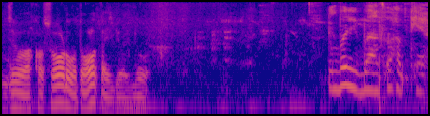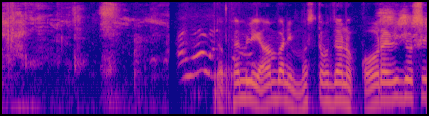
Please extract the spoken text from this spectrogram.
જો આખો સોડવો તો ઓળખાઈ ગયો જો બધી બાત તો ફેમિલી આંબાની મસ્ત મજાનો કોર આવી ગયો છે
